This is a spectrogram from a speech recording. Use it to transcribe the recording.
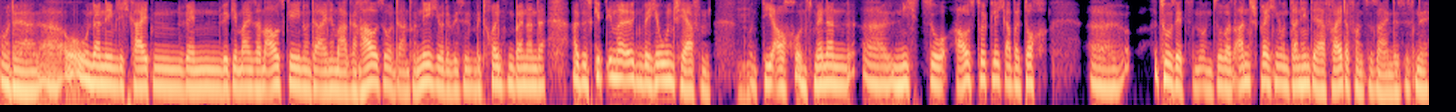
oder äh, Unannehmlichkeiten, wenn wir gemeinsam ausgehen und der eine mag nach Hause und der andere nicht oder wir sind mit Freunden beieinander. Also es gibt immer irgendwelche Unschärfen mhm. und die auch uns Männern äh, nicht so ausdrücklich, aber doch äh, zusetzen und sowas ansprechen und dann hinterher frei davon zu sein. Das ist eine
